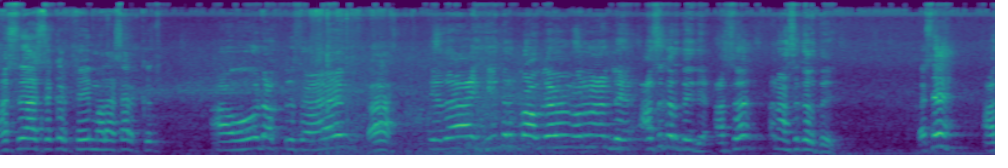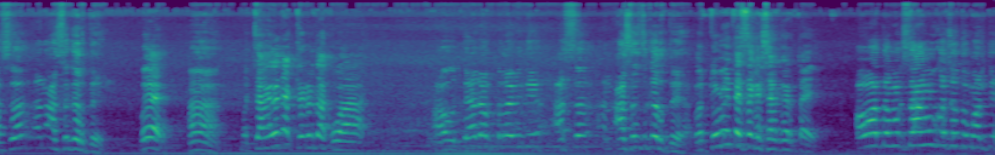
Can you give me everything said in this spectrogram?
असं असं करतंय मला सारखं. अहो डॉक्टर साहेब हा? त्याचा ही तर प्रॉब्लेम आहे म्हणून आणले. असं करतंय ते. असं आणि असं करतंय. कसं असं आणि असं करतंय. बर. हा. मग चांगल्या डॉक्टरकडे दाखवा. अहो त्या डॉक्टरला ते असं आणि असंच करतंय. मग तुम्ही तसं कशाला करताय? अहो आता मग सांगू कसं तुम्हाला ते?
